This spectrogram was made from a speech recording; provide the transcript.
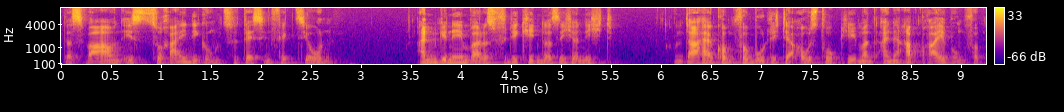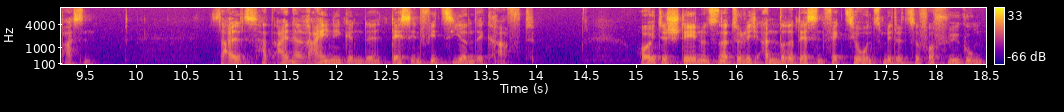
Das war und ist zur Reinigung, zur Desinfektion. Angenehm war das für die Kinder sicher nicht. Und daher kommt vermutlich der Ausdruck jemand eine Abreibung verpassen. Salz hat eine reinigende, desinfizierende Kraft. Heute stehen uns natürlich andere Desinfektionsmittel zur Verfügung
